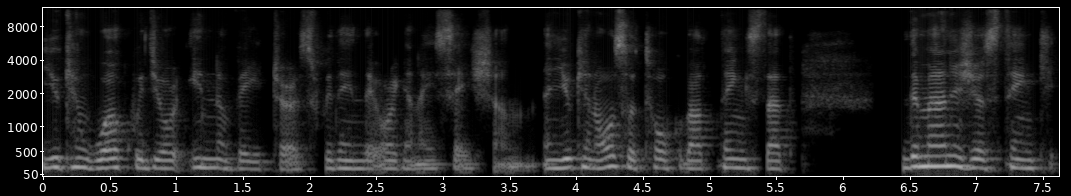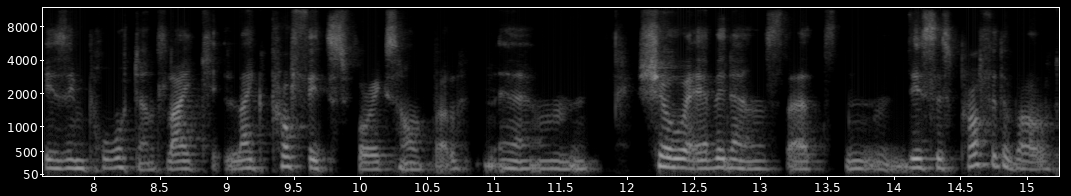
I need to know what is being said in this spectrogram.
you can work with your innovators within the organization. And you can also talk about things that the managers think is important, like, like profits, for example, um, show evidence that mm, this is profitable,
